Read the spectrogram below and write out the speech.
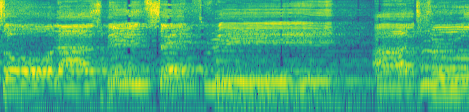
Soul has been set free. A true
